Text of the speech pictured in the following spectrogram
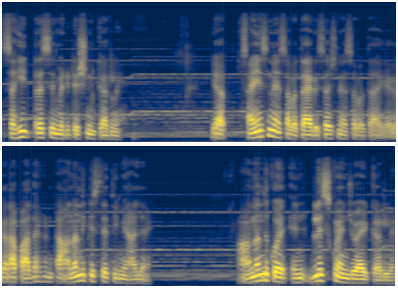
सही तरह से मेडिटेशन कर लें या साइंस ने ऐसा बताया रिसर्च ने ऐसा बताया कि अगर आप आधा घंटा आनंद की स्थिति में आ जाएँ आनंद को ब्लिस को एंजॉय कर लें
